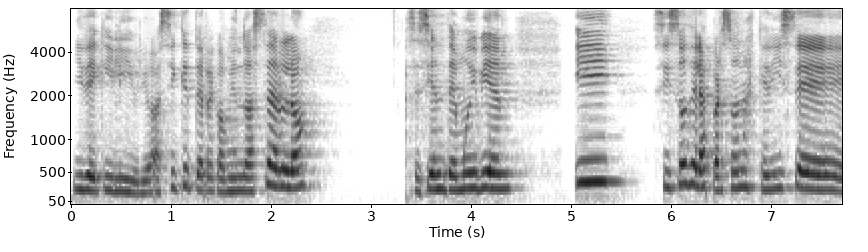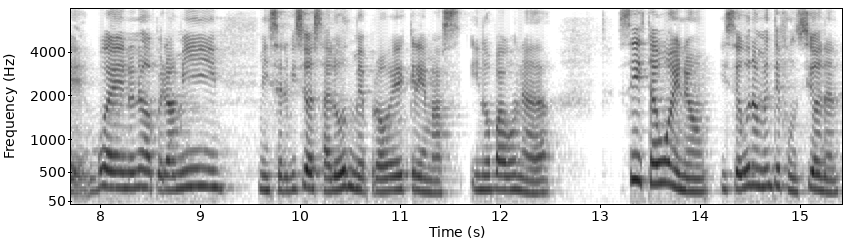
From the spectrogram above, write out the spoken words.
y de equilibrio. Así que te recomiendo hacerlo. Se siente muy bien. Y si sos de las personas que dice, bueno, no, pero a mí mi servicio de salud me provee cremas y no pago nada. Sí, está bueno y seguramente funcionan.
